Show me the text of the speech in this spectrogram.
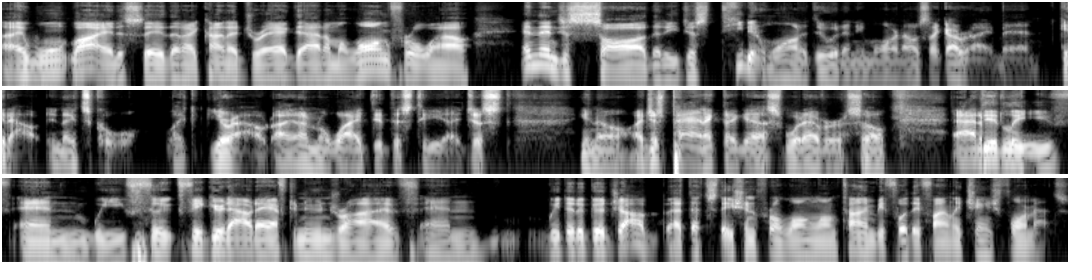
I won't lie to say that I kind of dragged Adam along for a while and then just saw that he just he didn't want to do it anymore. And I was like, all right, man, get out. And it's cool. Like you're out. I don't know why I did this to you. I just, you know, I just panicked, I guess, whatever. So Adam did leave and we fi- figured out afternoon drive and we did a good job at that station for a long, long time before they finally changed formats.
